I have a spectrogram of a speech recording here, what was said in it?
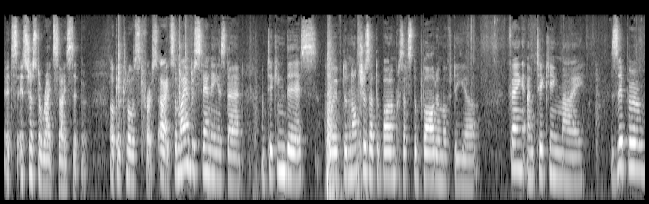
it's, it's just a right size zipper. Okay, closed first. All right, so my understanding is that I'm taking this with the notches at the bottom because that's the bottom of the uh, thing. I'm taking my zipper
